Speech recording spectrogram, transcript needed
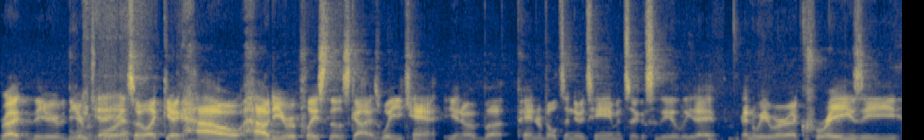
Right, the year the year PJ, before. yeah. And so, like, yeah, how how do you replace those guys? Well, you can't. You know, but Painter built a new team and took us to the Elite Eight, and we were a crazy.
